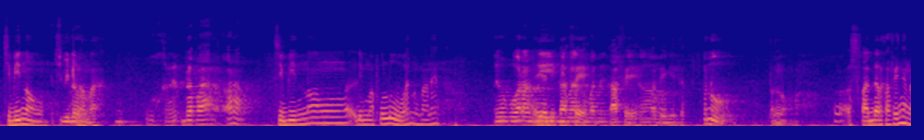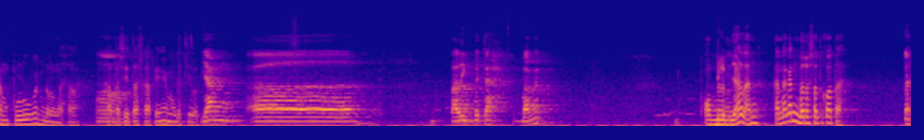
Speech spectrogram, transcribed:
Cibinong. Cibinong. Nama. Wah, keren. Berapa orang? Cibinong 50-an kemarin. 50 orang Iya di, di kafe, kafe, Oh. kafe gitu. Penuh. Penuh. Standar kafenya 60-an kalau nggak salah. Oh. Kapasitas kafenya emang kecil. Yang eh paling pecah banget. Oh, belum jalan karena kan baru satu kota. Nah,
